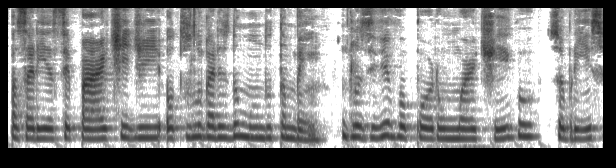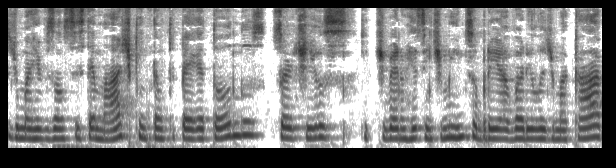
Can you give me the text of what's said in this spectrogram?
passaria a ser parte de outros lugares do mundo também. Inclusive, vou pôr um artigo sobre isso, de uma revisão sistemática, então que pega todos os artigos que tiveram recentemente sobre a varíola de macaco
